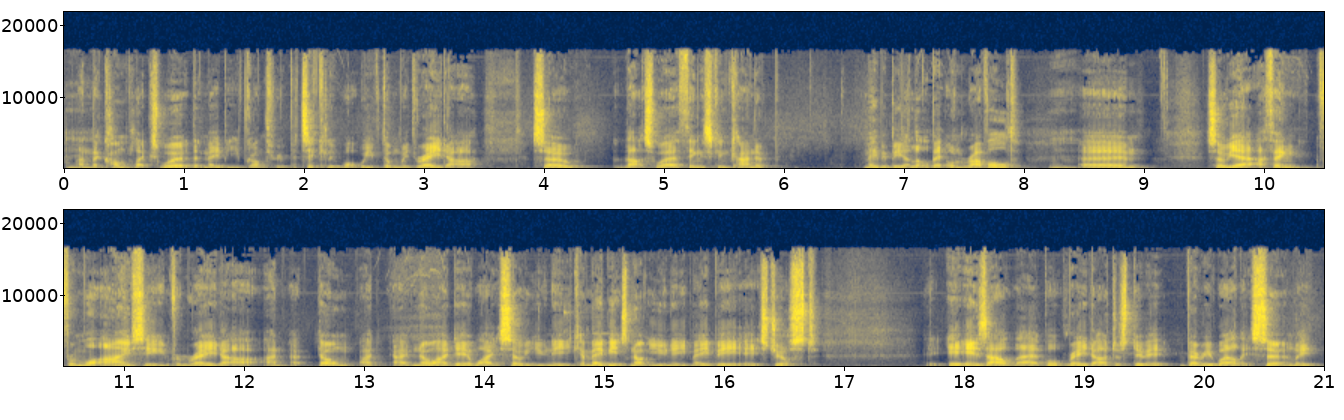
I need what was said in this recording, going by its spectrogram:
mm. and the complex work that maybe you've gone through, particularly what we've done with Radar. So that's where things can kind of maybe be a little bit unraveled. Mm. Um, so yeah, I think from what I've seen from Radar, and I don't, I, I have no idea why it's so unique, and maybe it's not unique. Maybe it's just it is out there, but Radar just do it very well. It certainly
